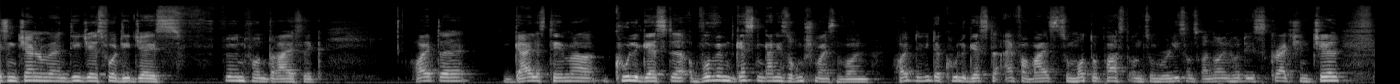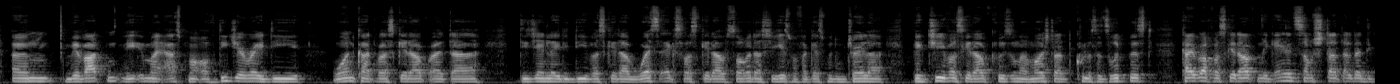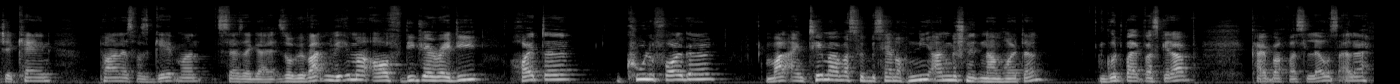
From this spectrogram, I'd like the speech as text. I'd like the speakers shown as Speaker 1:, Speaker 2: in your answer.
Speaker 1: Ladies and Gentlemen, DJs for DJs 35. Heute geiles Thema, coole Gäste, obwohl wir mit Gästen gar nicht so rumschmeißen wollen. Heute wieder coole Gäste, einfach weil es zum Motto passt und zum Release unserer neuen Hoodies Scratch and Chill. Ähm, wir warten wie immer erstmal auf DJ Ray D, One Cut, was geht ab, Alter? DJ Lady D, was geht ab? West X, was geht ab? Sorry, dass ich jedes Mal vergesse mit dem Trailer. Big G, was geht ab? Grüße nach Neustadt. Cool, dass du zurück bist. Kai Bach, was geht ab? Nick Engels am Start, Alter. DJ Kane. Panes, was geht, man? Sehr, sehr geil. So, wir warten wie immer auf DJ Ray D. Heute coole Folge. Mal ein Thema, was wir bisher noch nie angeschnitten haben heute. Good Vibe, was geht ab? Kai Bach, was los, Alter?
